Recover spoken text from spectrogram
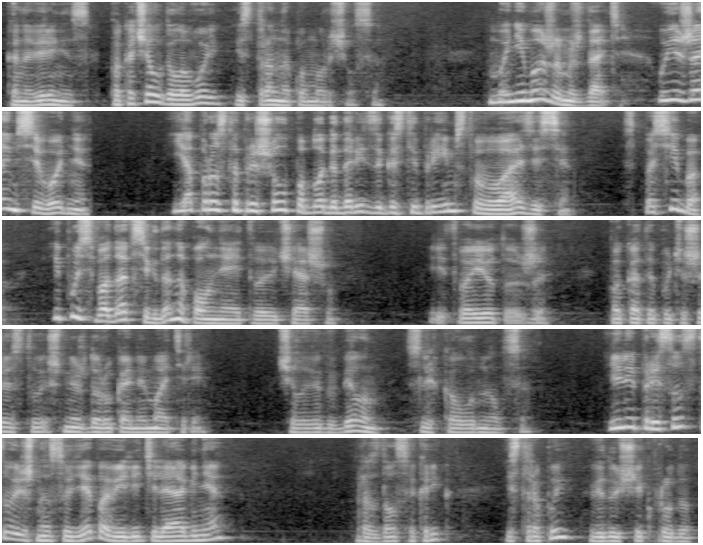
Коноверенец покачал головой и странно поморщился. «Мы не можем ждать. Уезжаем сегодня. Я просто пришел поблагодарить за гостеприимство в оазисе. Спасибо, и пусть вода всегда наполняет твою чашу. И твою тоже, пока ты путешествуешь между руками матери. Человек в белом слегка улыбнулся. Или присутствуешь на суде повелителя огня? Раздался крик. Из тропы, ведущей к пруду,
